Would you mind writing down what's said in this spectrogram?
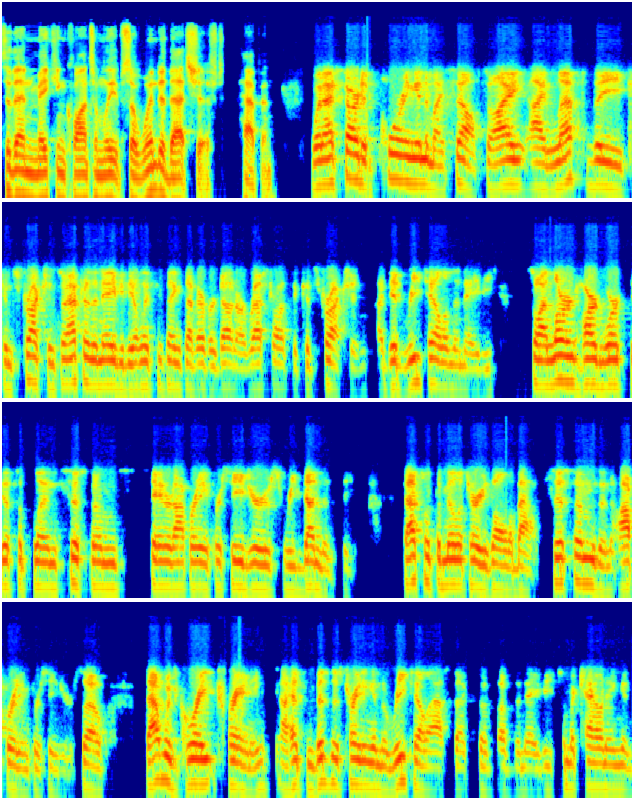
to then making quantum leaps. So when did that shift happen? When I started pouring into myself. So I, I left the construction. So after the Navy, the only two things I've ever done are restaurants and construction. I did retail in the Navy. So I learned hard work, discipline, systems, standard operating procedures, redundancy. That's what the military is all about systems and operating procedures. So that was great training. I had some business training in the retail aspects of, of the Navy, some accounting and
